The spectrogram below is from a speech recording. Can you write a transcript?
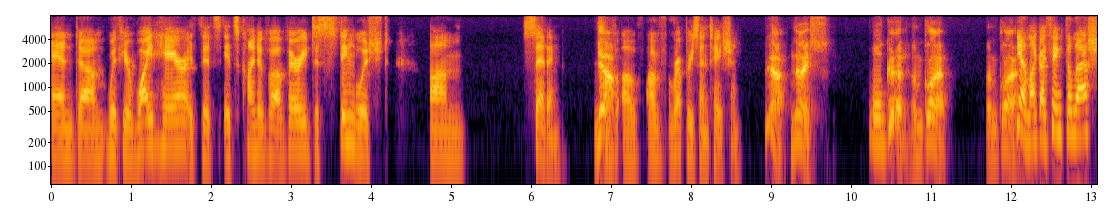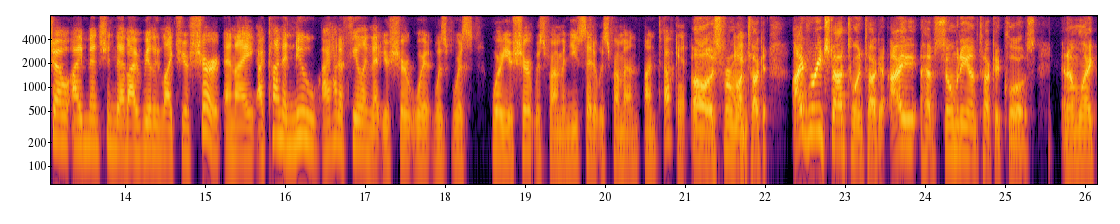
And um, with your white hair, it's it's it's kind of a very distinguished um, setting Yeah, of, of of representation. yeah, nice. Well, good. I'm glad. I'm glad. Yeah, like I think the last show I mentioned that I really liked your shirt, and I I kind of knew I had a feeling that your shirt where it was was where your shirt was from, and you said it was from Un- Untuckit. Oh, it's from And- Untuckit. I've reached out to Untuckit. I have so many Untuckit clothes, and I'm like,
